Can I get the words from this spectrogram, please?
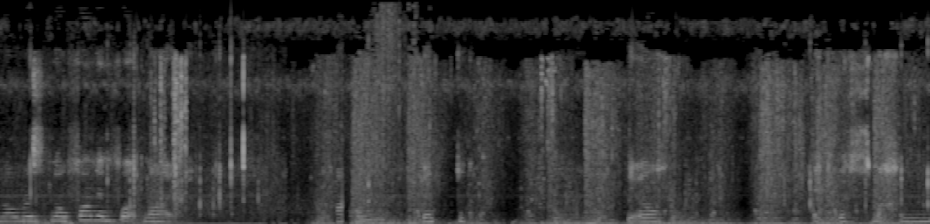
No risk, no fun in Fortnite wenn wir auch etwas machen,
